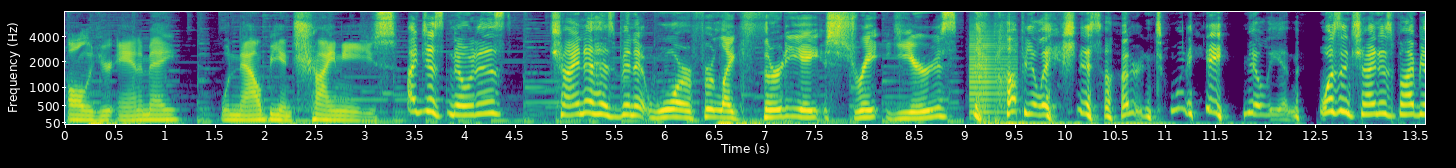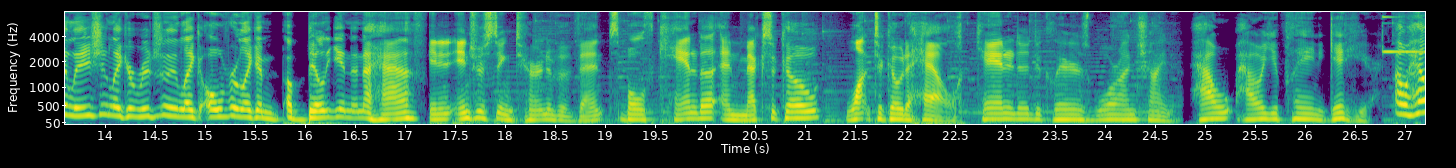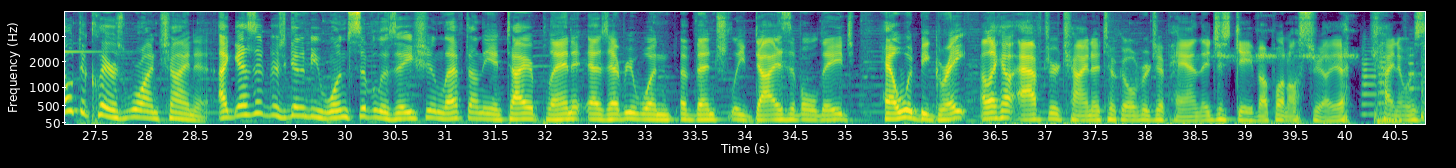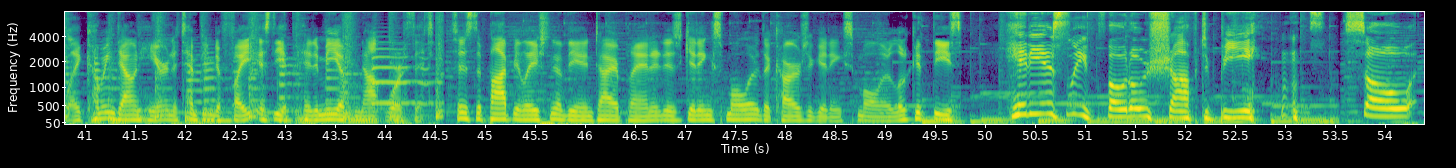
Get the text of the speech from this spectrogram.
all of your anime will now be in Chinese. I just noticed China has been at war for like 38 straight years. The population is 128 million. Wasn't China's population like originally like over like a, a billion and a half? In an interesting turn of events, both Canada and Mexico want to go to hell. Canada declares war on China. How how are you planning to get here? Oh, hell declares war on China. I guess if there's gonna be one civilization left on the entire planet as everyone eventually dies of old age, hell would be great. I like how after China took over Japan, they just gave up on Australia. China was like, coming down here and attempting to fight is the epitome of not worth it. Since the population of the entire planet is getting smaller, the cars are getting smaller. Look at these hideously photoshopped beings. so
